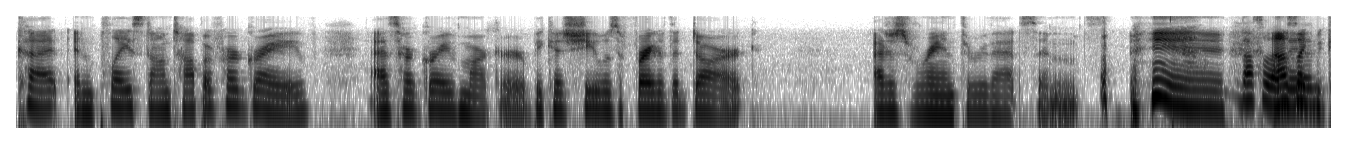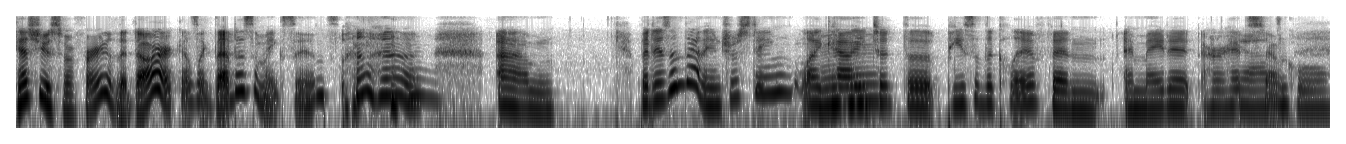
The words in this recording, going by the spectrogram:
cut and placed on top of her grave as her grave marker because she was afraid of the dark. I just ran through that sentence. That's what I I, was like, because she was afraid of the dark. I was like, that doesn't make sense. um, but isn't that interesting? Like how he took the piece of the cliff and and made it her Mm-hmm. yeah, headstone. that's cool.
